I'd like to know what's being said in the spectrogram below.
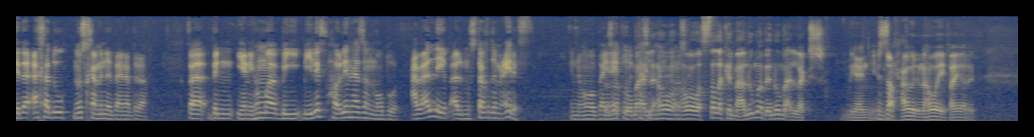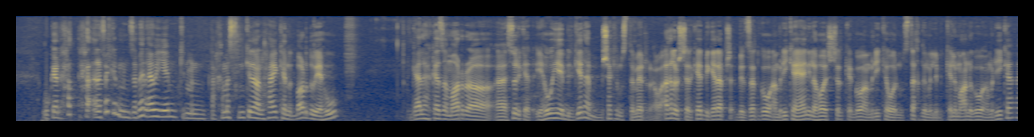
كده أخدوا نسخة من البيانات بتاعتك. فبن يعني هم بي بيلفوا حوالين هذا الموضوع. على الأقل يبقى المستخدم عرف. ان هو بياناته هو هو. هو وصل لك المعلومة بأنه ما قالكش يعني بالظبط. بيحاول إن هو يغير وكان حتى أنا فاكر من زمان قوي يمكن من بتاع خمس سنين كده ولا حاجة كانت برضو ياهو جالها كذا مرة آه sorry كانت ياهو هي بتجيلها بشكل مستمر أو أغلب الشركات بيجيلها بش... بالذات جوه أمريكا يعني لو هو الشركة جوه أمريكا والمستخدم اللي بيتكلموا عنه جوه أمريكا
